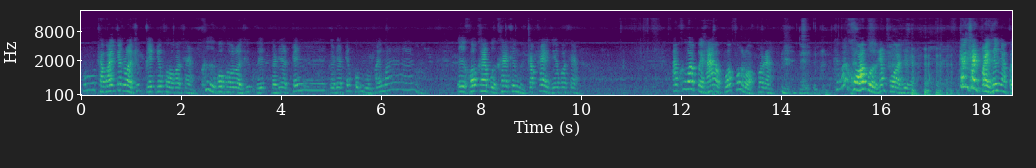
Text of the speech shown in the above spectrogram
โอ้ถวายจักรอยชุดเกล็ดเดี๋ยวพอก็แทงคือพอพอรอยชุดเกล็ดก็เรียกเจ้ก็เรียกเจ้าผมบุญไฟว่างเออขอค่าเบิกค่าเครื่องมือกับไข่เดียวพอแค่ เอาคือว่าไปหาเอาพวกพวกหลอกพวกนะคือว่าขอเบิกน้ำพอคือจังฉันไปเคือยังไป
